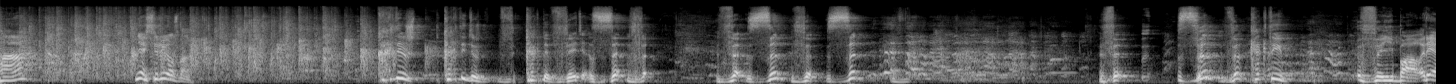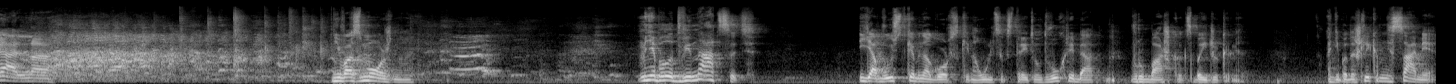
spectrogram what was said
А? Не, серьезно. Как ты, как ты как ты, знаете, з, з, з, з, з, з, з, з, з, как ты заебал, реально. Невозможно. Мне было 12. И я в Усть-Каменогорске на улице встретил двух ребят в рубашках с бейджиками. Они подошли ко мне сами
